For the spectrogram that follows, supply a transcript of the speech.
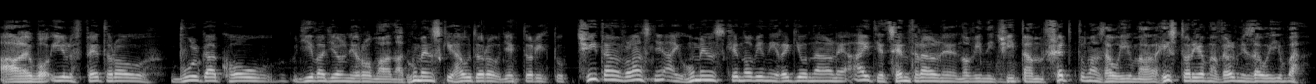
Alebo Ilf Petrov, Bulgakov, divadelný román a humenských autorov, niektorých tu. Čítam vlastne aj humenské noviny regionálne, aj tie centrálne noviny čítam. Všetko ma zaujíma, história ma veľmi zaujíma.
